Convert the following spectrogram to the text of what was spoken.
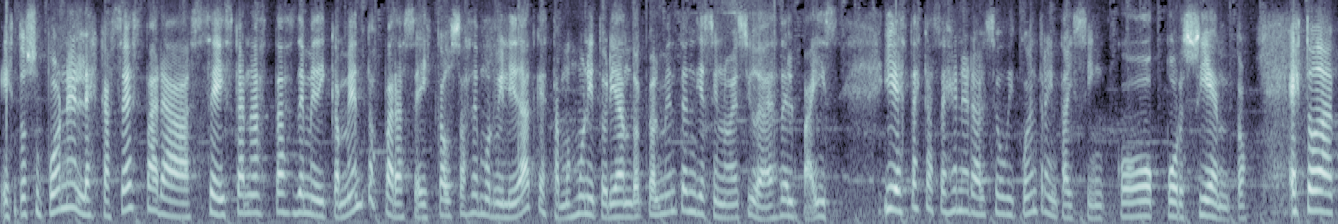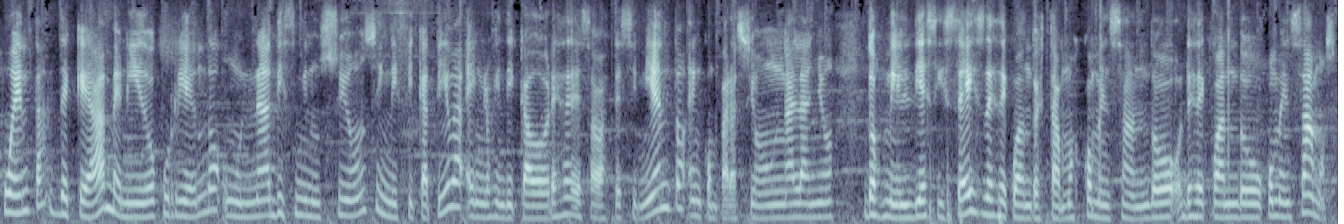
Esto supone la escasez para seis canastas de medicamentos para seis causas de morbilidad que estamos monitoreando actualmente en 19 ciudades del país y esta escasez general se ubicó en 35%. Esto da cuenta de que ha venido ocurriendo una disminución significativa en los indicadores de desabastecimiento en comparación al año 2016, desde cuando estamos comenzando, desde cuando comenzamos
